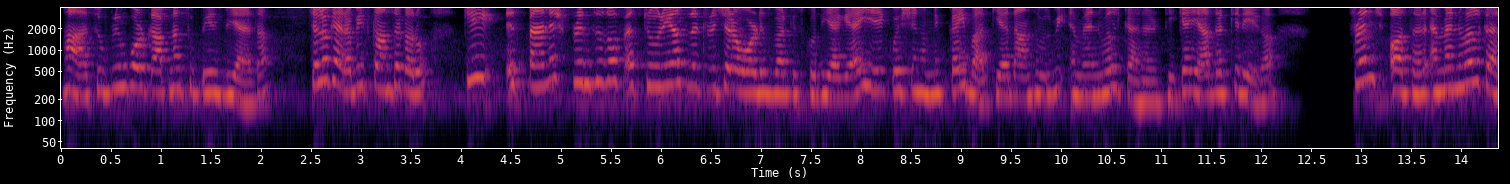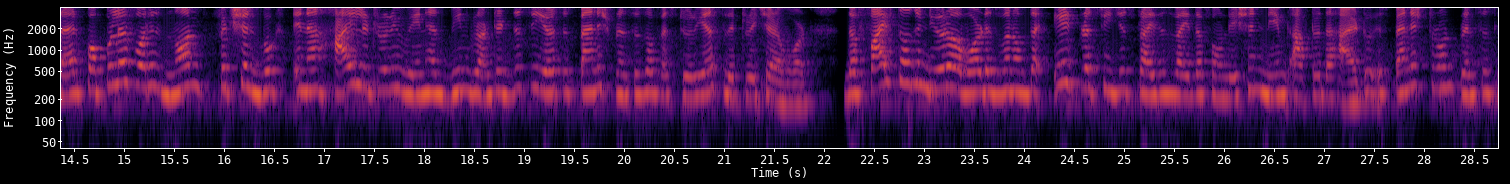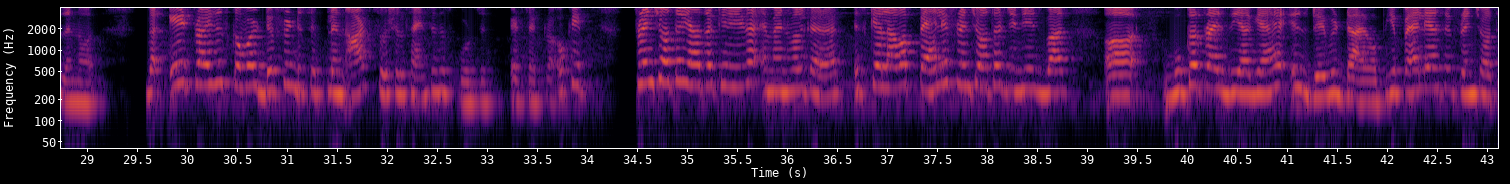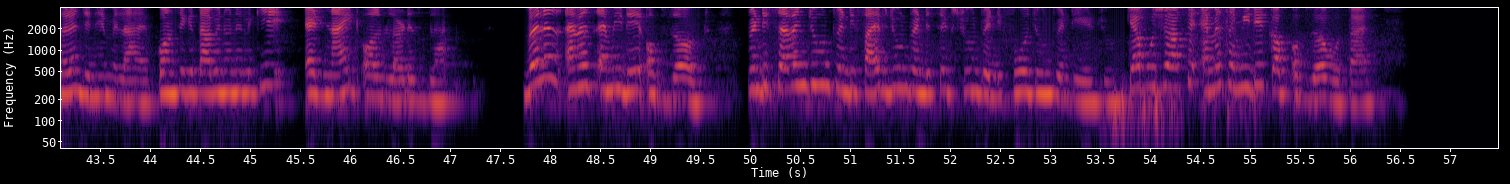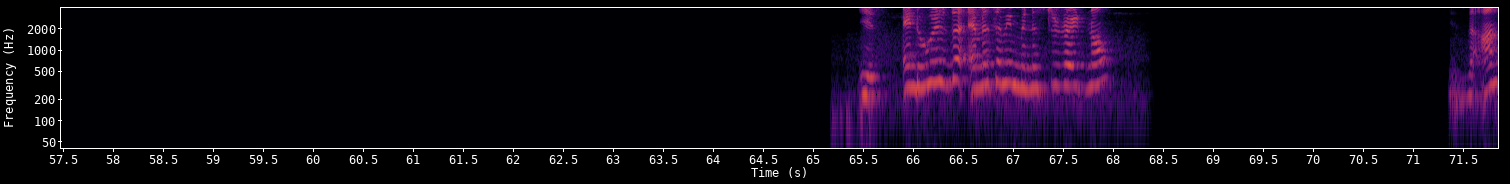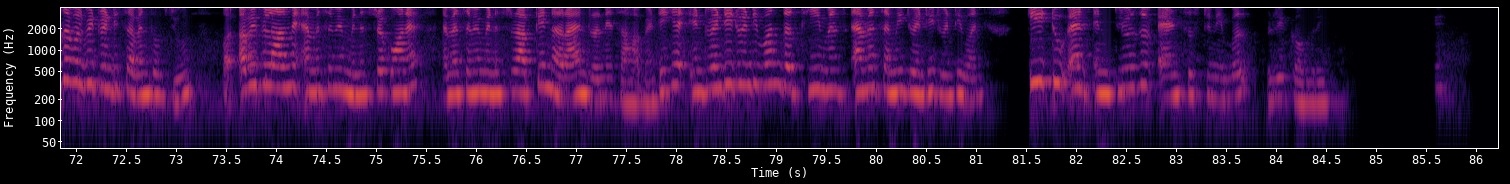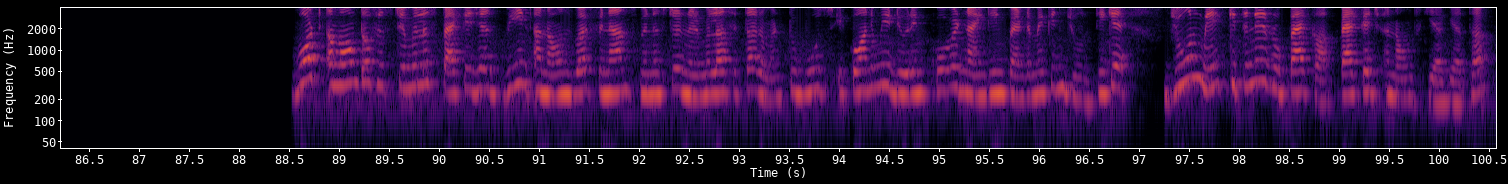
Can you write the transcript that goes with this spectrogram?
हाँ सुप्रीम कोर्ट का अपना सुपेज भी आया था। चलो खैर, अभी इसका आंसर करो कि Spanish Princess of Asturias literature award इस बार किसको दिया गया है? ये क्वेश्चन हमने कई बार किया था। Answer will be Emmanuel Carrère ठीक है? याद रखे रहिएगा। French author Emmanuel Carrère, popular for his non-fiction books in a high literary vein, has been granted this year's Spanish Princess of Asturias Literature Award. The 5,000 euro award is one of the eight prestigious prizes by the foundation named after the heir to Spanish throne Princess Leonor. The eight prizes cover different discipline art social sciences sports etcetera okay French author याद रखे रहिएगा Emmanuel carrier इसके अलावा पहले French author जिन्हें इस बार Booker prize दिया गया है इस डेविड डायोप। ये पहले ऐसे फ्रेंच ऑथर हैं जिन्हें मिला है। कौन सी किताब इन्होंने लिखी at night all blood is black when is M S M E day observe 27 June 25 June 26 June 24 June 28 June क्या पूछ रहा आपसे? M S M E day कब ऑब्ज़र्व होता है? Yes and who is the msme minister right now? yes, the answer will be 27th of June. और अभी फ़िलहाल में एमएसएमई मिनिस्टर कौन है? एमएसएमई मिनिस्टर आपके नारायण रने साहब हैं ठीक है? In 2021 the theme is MSME 2021 की to an inclusive and sustainable recovery what amount of stimulus package has been announced by finance minister Nirmala Sitharaman to boost economy during Covid nineteen pandemic in June ठीक है? जून में कितने रुपए का package announce किया गया था?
